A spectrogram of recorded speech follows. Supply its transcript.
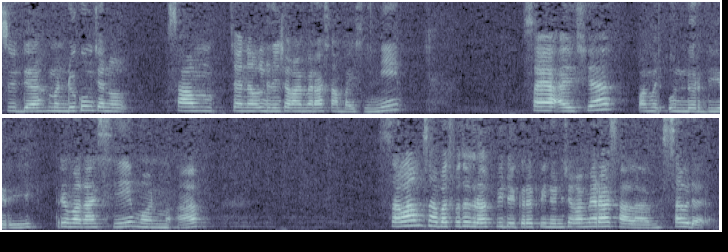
sudah mendukung channel Sam, channel Indonesia Kamera sampai sini. Saya Aisyah, pamit undur diri. Terima kasih, mohon maaf. Salam sahabat fotografi Dekorafi Indonesia Kamera, salam saudara.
